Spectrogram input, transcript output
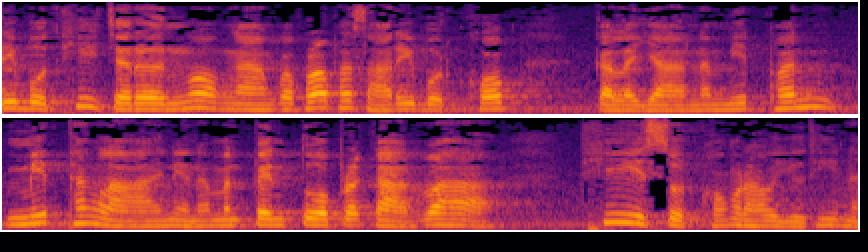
ริบุตรที่เจริญงอกงามก็เพราะภาษาริบุตรคบกัลยาณมิตรพราะมิตรทั้งหลายเนี่ยนะมันเป็นตัวประกาศว่าที่สุดของเราอยู่ที่ไหน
